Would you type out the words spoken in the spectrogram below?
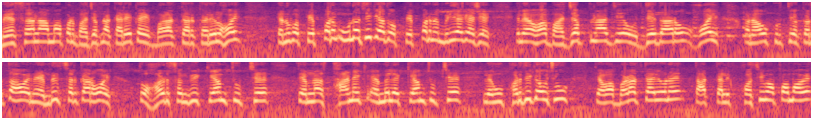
મહેસાણામાં પણ ભાજપના કાર્યકરે બળાત્કાર કરેલો હોય. એનું પણ પેપર હું નથી કહેતો, પેપરને મીડિયા કહે છે. એટલે આવા ભાજપના જે હોદ્દેદારો હોય અને આવું કૃત્ય કરતા હોય અને એમની જ સરકાર હોય, તો હર્ષ સંઘવી કેમ ચૂપ છે? તેમના સ્થાનિક એમએલએ કેમ ચૂપ છે? એટલે હું ફરીથી કહું છું કે આવા બળાત્કારીઓને તાત્કાલિક ફાંસીમાં આપવામાં આવે,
